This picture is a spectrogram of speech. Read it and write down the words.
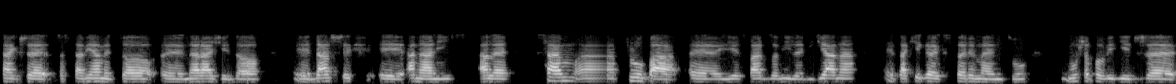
także zostawiamy to e, na razie do e, dalszych e, analiz, ale sama próba jest bardzo mile widziana takiego eksperymentu. Muszę powiedzieć, że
